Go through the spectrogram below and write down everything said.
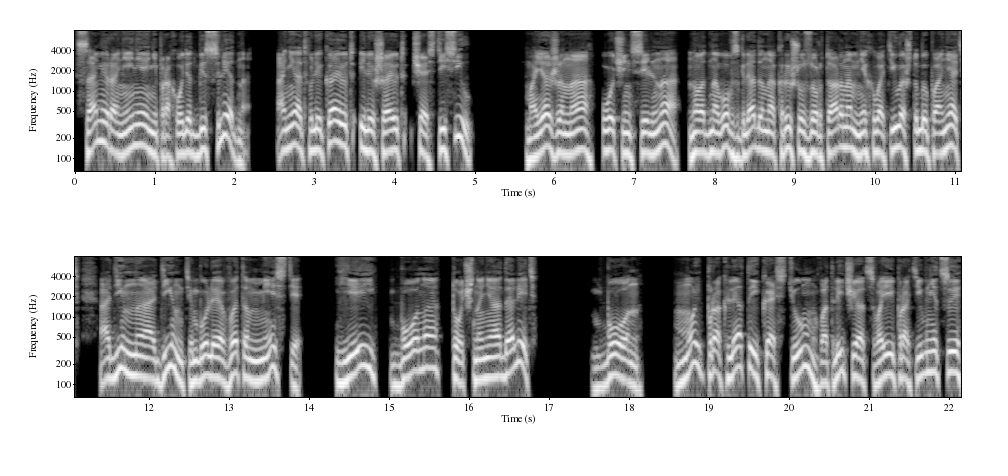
сами ранения не проходят бесследно. Они отвлекают и лишают части сил. Моя жена очень сильна, но одного взгляда на крышу Зуртарна мне хватило, чтобы понять, один на один, тем более в этом месте, ей, Бона, точно не одолеть. Бон. Мой проклятый костюм, в отличие от своей противницы,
